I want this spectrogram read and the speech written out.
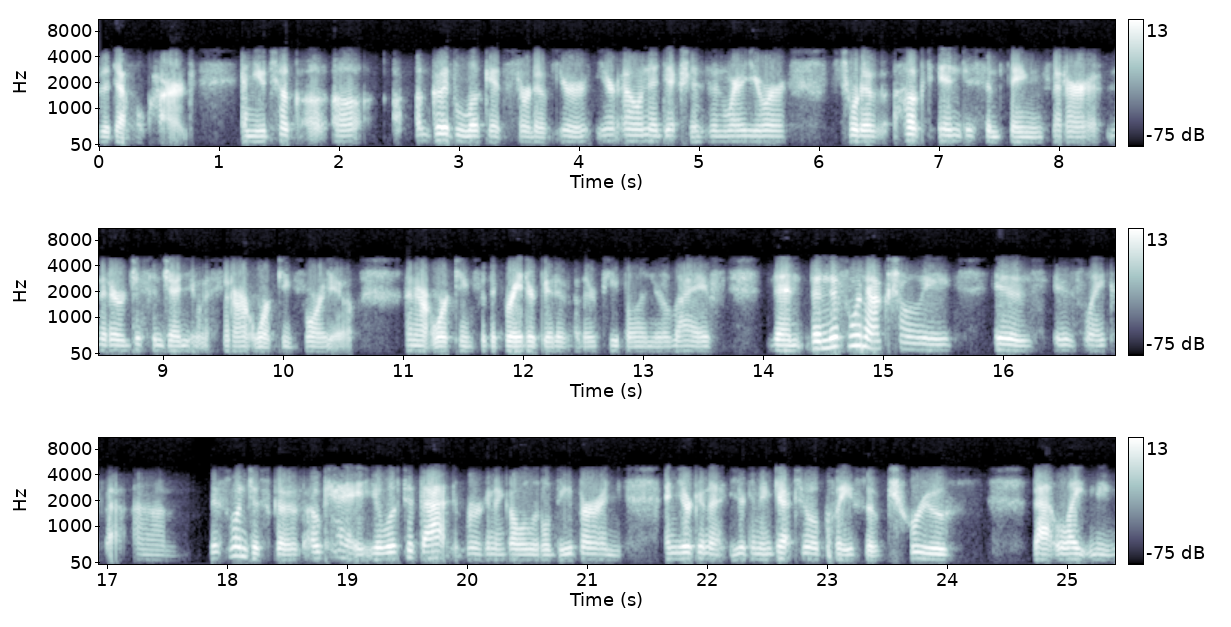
the devil card, and you took a, a a good look at sort of your your own addictions and where you're sort of hooked into some things that are that are disingenuous that aren't working for you and aren't working for the greater good of other people in your life then then this one actually is is like that um this one just goes okay you looked at that we're going to go a little deeper and and you're going to you're going to get to a place of truth that lightning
